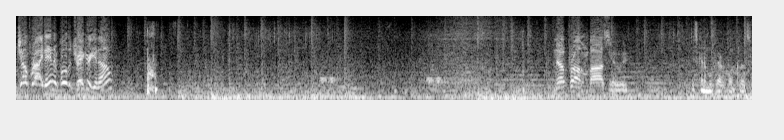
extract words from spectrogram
jump right in and pull the trigger, you know? No problem, boss. So we're just gonna move everyone closer.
